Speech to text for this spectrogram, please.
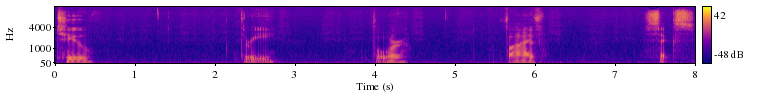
two, three, four, five, six,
